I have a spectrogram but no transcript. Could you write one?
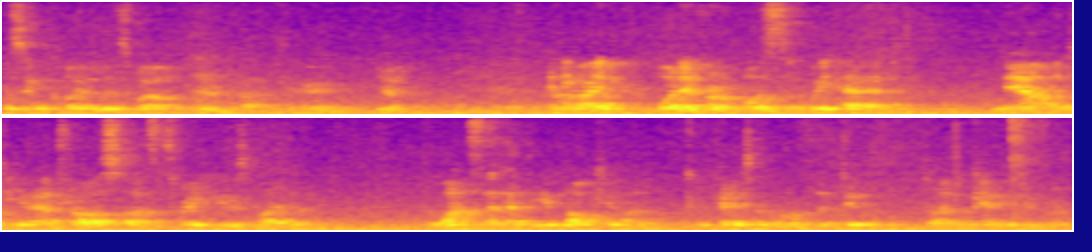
was included as well. Yep. Anyway, whatever it was that we had, now looking at our trial sites three years later, the ones that had the inoculant compared to the ones that didn't don't look any different.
